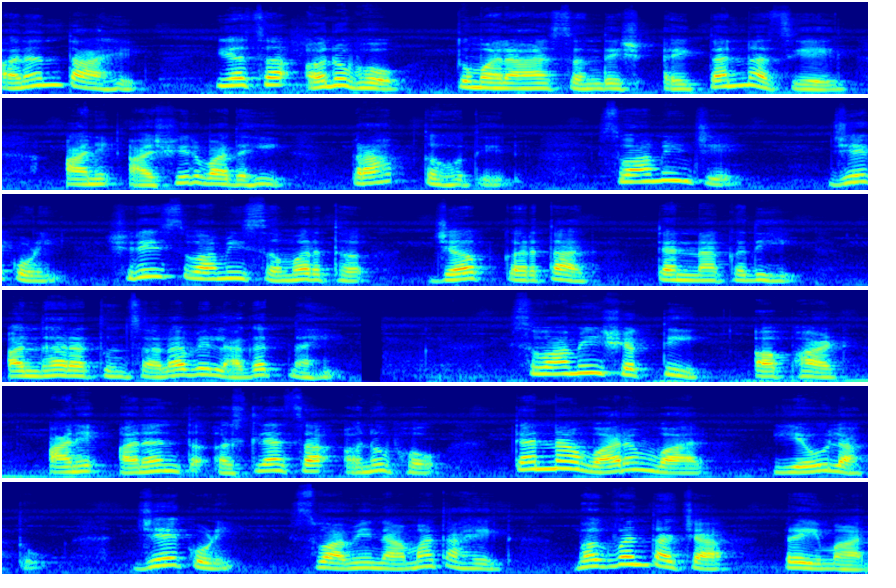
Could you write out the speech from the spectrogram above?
अनंत आहे. याचा अनुभव तुम्हाला हा संदेश ऐकतानाच येईल आणि आशीर्वादही प्राप्त होतील. स्वामींचे जे कोणी श्री स्वामी समर्थ जप करतात त्यांना कधीही अंधारातून चालावे लागत नाही. स्वामी शक्ती अफाट आणि अनंत असल्याचा अनुभव त्यांना वारंवार येऊ लागतो. जे कोणी स्वामी नामात आहेत भगवंताच्या प्रेमात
